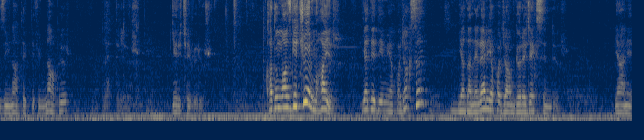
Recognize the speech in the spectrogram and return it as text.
zina teklifini ne yapıyor? Reddediyor. Geri çeviriyor. Kadın vazgeçiyor mu? Hayır. Ya dediğimi yapacaksın ya da neler yapacağım göreceksin diyor. Yani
